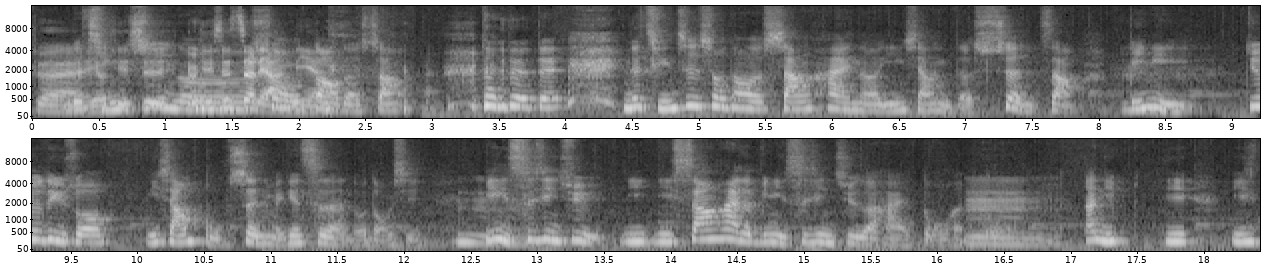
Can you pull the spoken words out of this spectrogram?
对，你的情志呢，尤其是这两年。受到的伤，对对对，你的情志受到的伤害呢，影响你的肾脏，比你、嗯、就是例如说，你想补肾，你每天吃了很多东西，嗯、比你吃进去，你你伤害的比你吃进去的还多很多。嗯、那你你你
